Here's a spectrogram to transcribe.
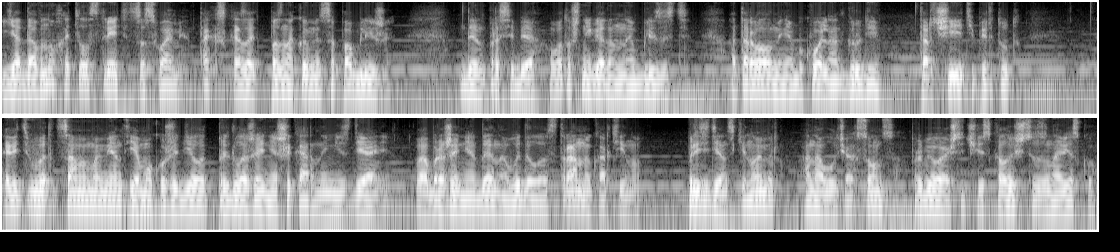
«Я давно хотел встретиться с вами, так сказать, познакомиться поближе». Дэн про себя. Вот уж негаданная близость. Оторвал меня буквально от груди. Торчи и теперь тут. А ведь в этот самый момент я мог уже делать предложение шикарной мисс Диане. Воображение Дэна выдало странную картину. Президентский номер, она в лучах солнца, пробиваешься через колышущую занавеску.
